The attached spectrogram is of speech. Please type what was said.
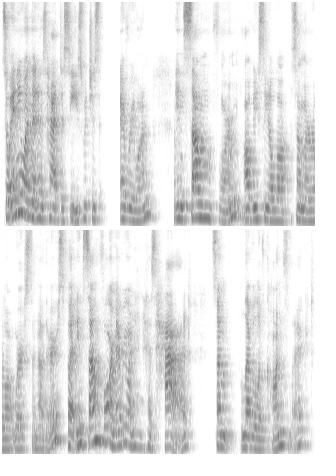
So anyone that has had disease which is everyone in some form obviously a lot some are a lot worse than others but in some form everyone has had some level of conflict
